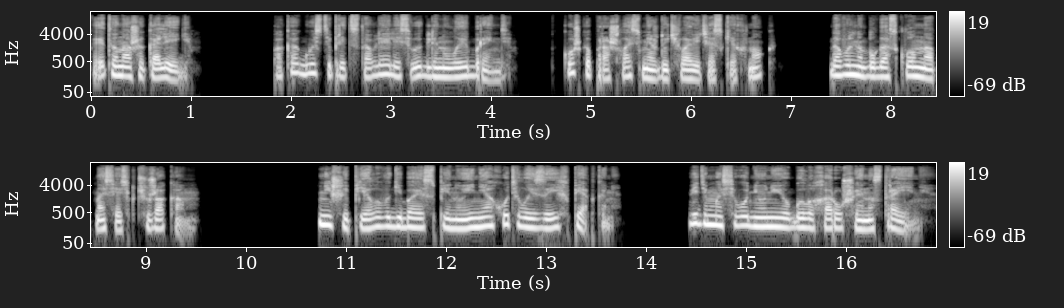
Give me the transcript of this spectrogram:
Это наши коллеги. Пока гости представлялись, выглянула и Бренди. Кошка прошлась между человеческих ног, довольно благосклонно относясь к чужакам. Не шипела, выгибая спину, и не охотилась за их пятками. Видимо, сегодня у нее было хорошее настроение.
